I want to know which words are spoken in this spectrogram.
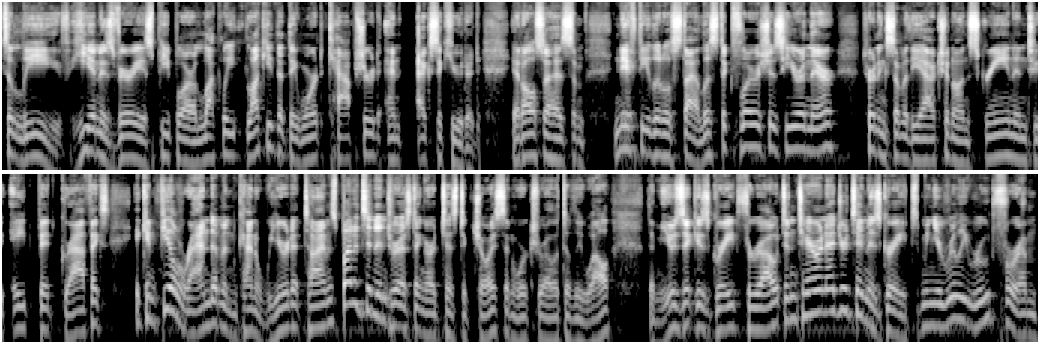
to leave. He and his various people are lucky lucky that they weren't captured and executed. It also has some nifty little stylistic flourishes here and there, turning some of the action on screen into 8-bit graphics. It can feel random and kind of weird at times, but it's an interesting artistic choice and works relatively well. The music is great throughout, and Taron Egerton is great. I mean, you really root for him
